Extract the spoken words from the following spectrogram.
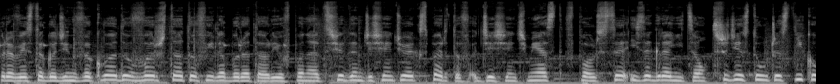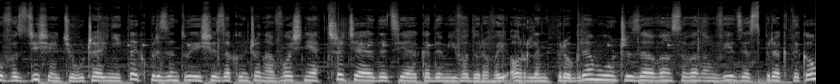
Prawie 100 godzin wykładów, warsztatów i laboratoriów, ponad 70 ekspertów, 10 miast w Polsce i za granicą, 30 uczestników z 10 uczelni. Tak prezentuje się zakończona właśnie trzecia edycja Akademii Wodorowej Orlen. Program łączy zaawansowaną wiedzę z praktyką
